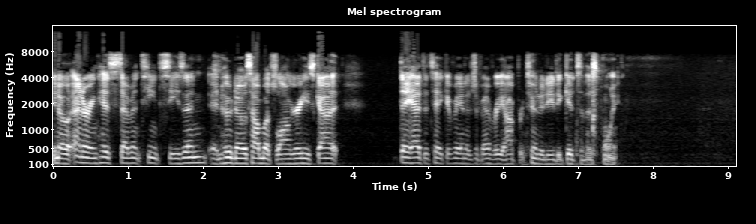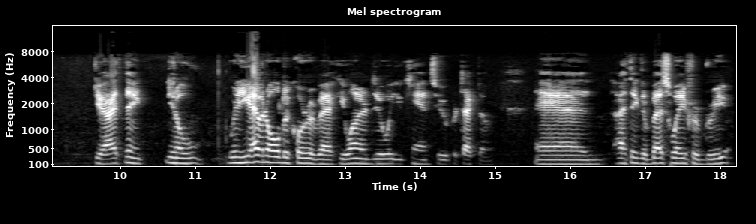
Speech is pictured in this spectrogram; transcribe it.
you know entering his 17th season, and who knows how much longer he's got, they had to take advantage of every opportunity to get to this point. Yeah, I think you know when you have an older quarterback, you want to do what you can to protect him and I think the best way for Bree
